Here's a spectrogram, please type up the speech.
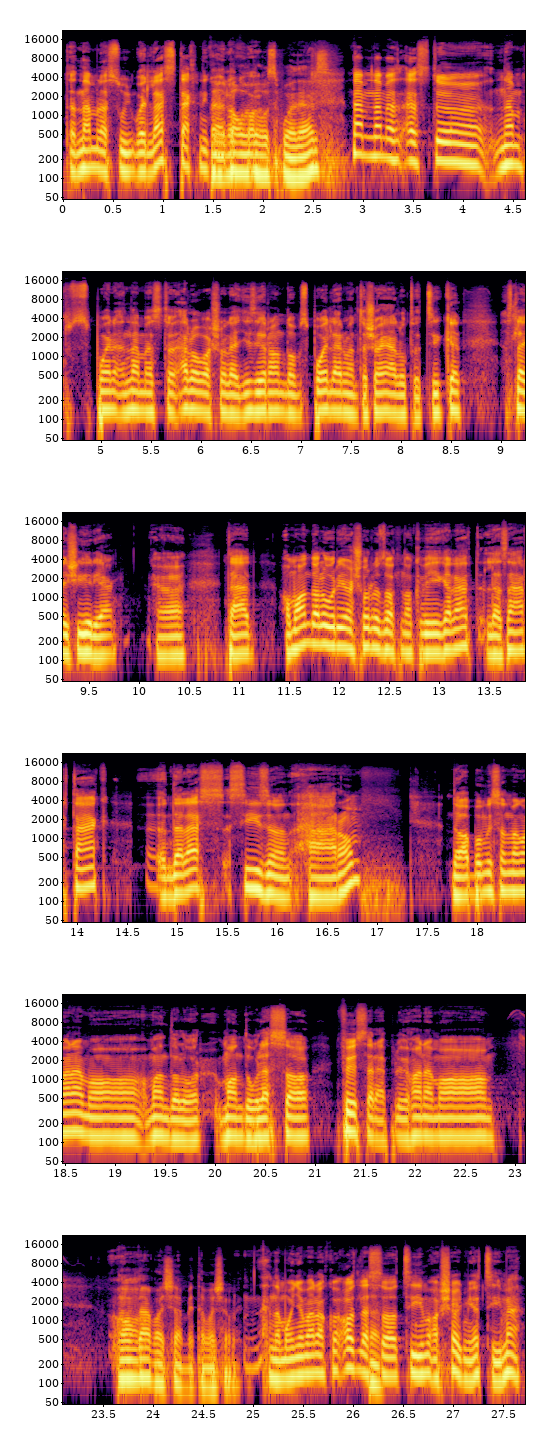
tehát nem lesz úgy, vagy lesz Nem, technikailag. no, no spoilers. Nem, nem, ez, ezt nem, spoiler, nem ezt elolvasol egy izé random spoilermentes ajánlót vagy cikket, ezt le is írják. Tehát a Mandalorian sorozatnak vége lett, lezárták, de lesz season 3, de abban viszont meg már nem a Mandalor, Mandó lesz a főszereplő, hanem a, Nem, a nem van semmit, nem van semmit. nem mondjam el, akkor az lesz a cím, a hogy mi a címe?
